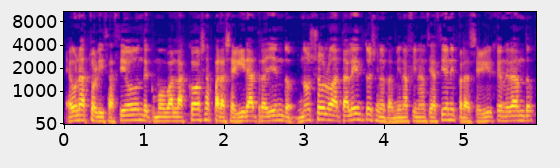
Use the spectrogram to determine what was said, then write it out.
es una actualización de cómo van las cosas para seguir atrayendo no solo a talento, sino también a financiación y para seguir generando,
